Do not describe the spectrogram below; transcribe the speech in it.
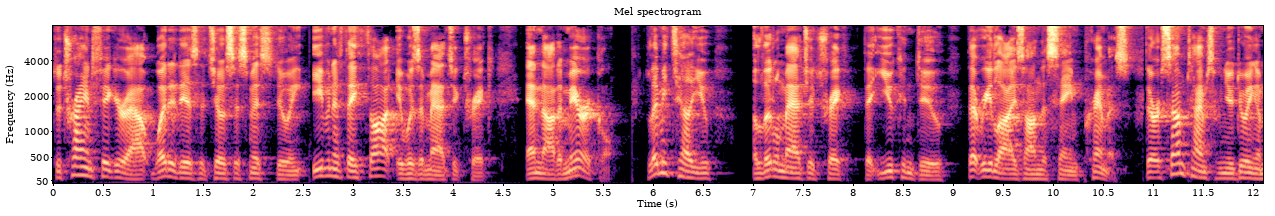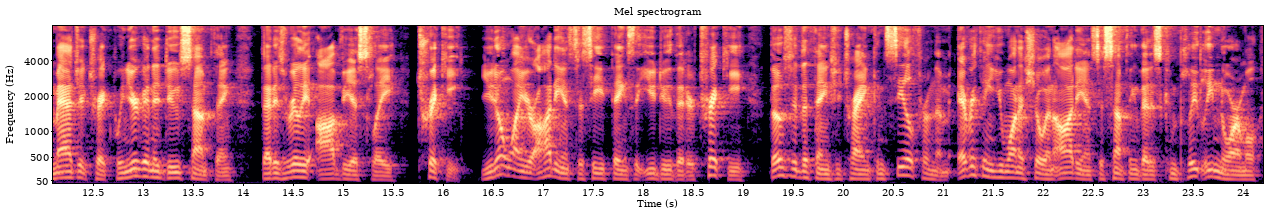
to try and figure out what it is that Joseph Smith's doing, even if they thought it was a magic trick and not a miracle. Let me tell you, a little magic trick that you can do that relies on the same premise. There are some times when you're doing a magic trick when you're going to do something that is really obviously tricky. You don't want your audience to see things that you do that are tricky. Those are the things you try and conceal from them. Everything you want to show an audience is something that is completely normal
